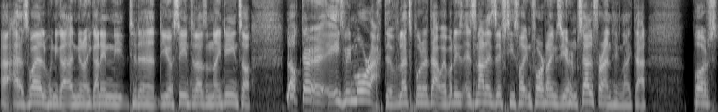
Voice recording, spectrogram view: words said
uh, as well. When he got, and you know, he got into the, the UFC in 2019. So, look, there he's been more active. Let's put it that way. But it's not as if he's fighting four times a year himself or anything like that. But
